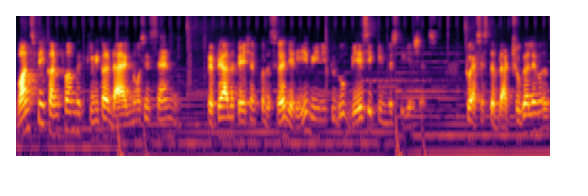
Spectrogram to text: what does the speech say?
Once we confirm the clinical diagnosis and prepare the patient for the surgery, we need to do basic investigations to assess the blood sugar levels,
